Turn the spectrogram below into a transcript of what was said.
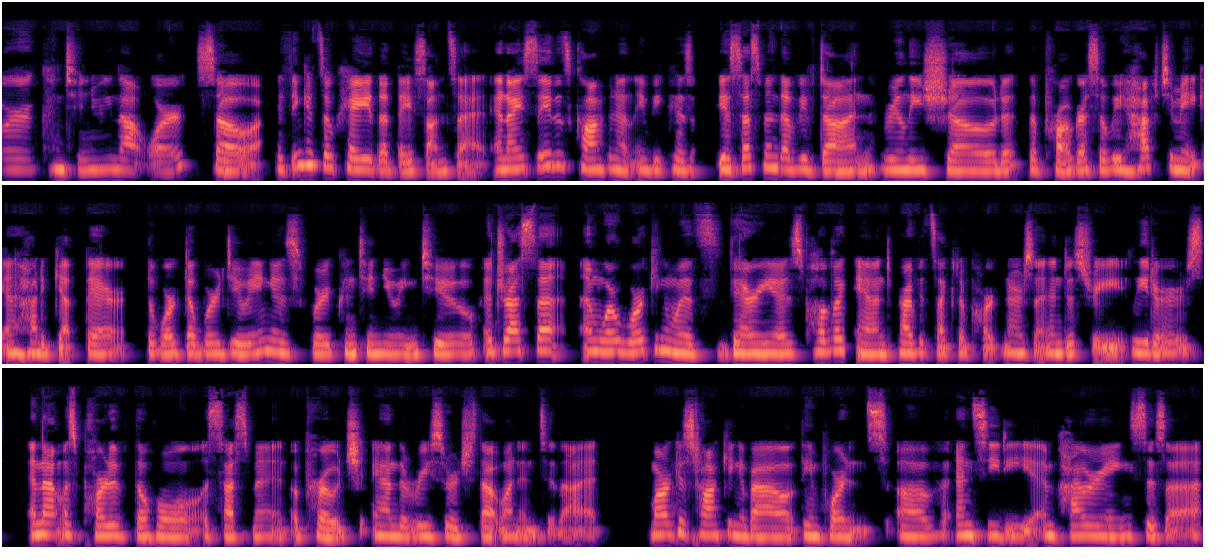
for continuing that work. So I think it's okay that they sunset. And I say this confidently because the assessment that we've done really showed the progress that we have to make and how to get there. The work that we're doing is we're continuing to address that and we're working with various public and private sector partners and industry leaders. And that was part of the whole assessment approach and the research that went into that. Mark is talking about the importance of NCD empowering CISA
